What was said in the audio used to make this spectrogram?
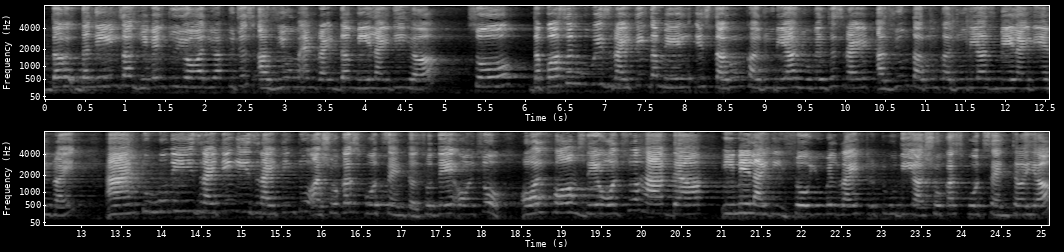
the, the names are given to you all. You have to just assume and write the mail ID here. So the person who is writing the mail is Tarun Khajuria. You will just write, assume Tarun Khajuria's mail ID and write. And to whom he is writing, he is writing to Ashoka Sports Center. So they also, all firms, they also have their email ID. So you will write to the Ashoka Sports Center here.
